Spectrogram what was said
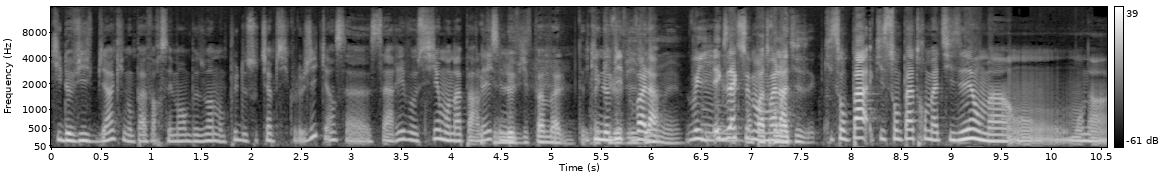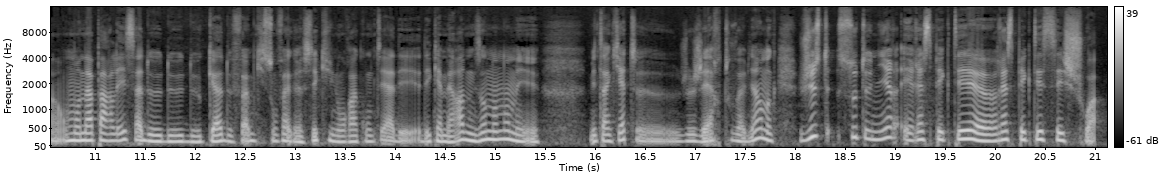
qui le vivent bien, qui n'ont pas forcément besoin non plus de soutien psychologique. hein. Ça, ça arrive aussi, on m'en a parlé. Qui ne le vivent pas mal. peut-être qui ne le vivent, voilà. bien, mais Oui, Mm. sont exactement. pas voilà. Qui sont pas, qui sont pas traumatisés. On m'a, on, a, on m'en a parlé ça de, de, de cas de femmes qui sont fait agresser, qui l'ont raconté à des, des caméras, en disant non, non, mais mais t'inquiète, euh, je gère, tout va bien. Donc juste soutenir et respecter, euh, respecter ses choix.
